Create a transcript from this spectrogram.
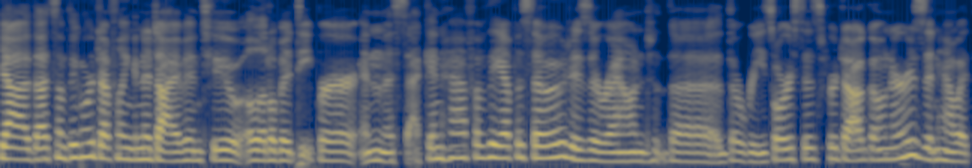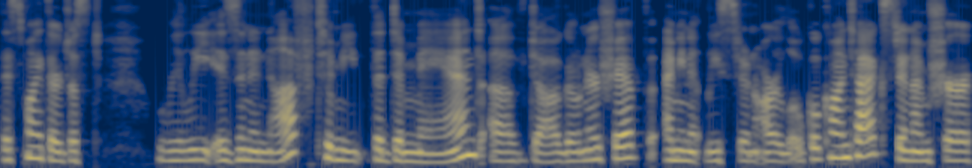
yeah, that's something we're definitely going to dive into a little bit deeper in the second half of the episode is around the the resources for dog owners and how at this point they're just really isn't enough to meet the demand of dog ownership. I mean, at least in our local context. And I'm sure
